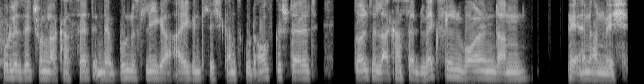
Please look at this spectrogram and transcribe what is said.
Pulisic und Lacassette in der Bundesliga eigentlich ganz gut aufgestellt. Sollte Lacassette wechseln wollen, dann PN an mich.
